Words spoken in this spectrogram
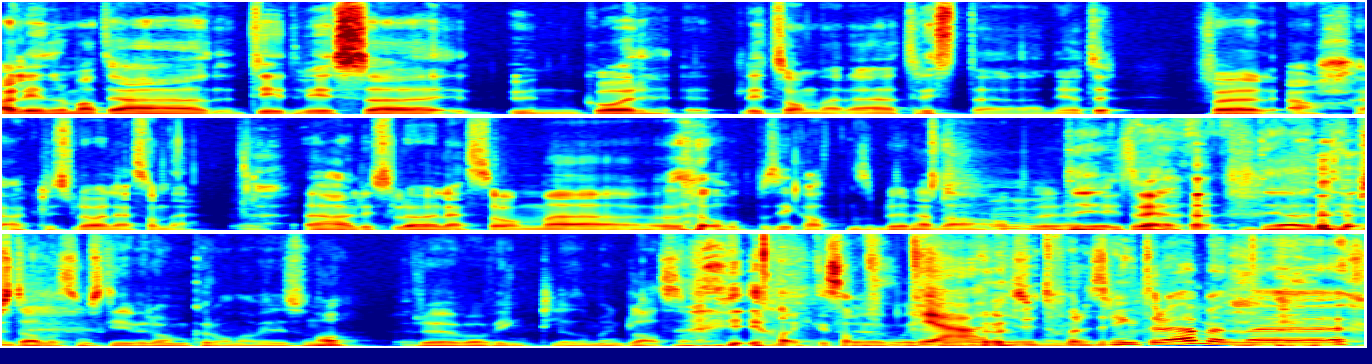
ærlig innrømme at jeg tidvis eh, unngår litt sånne der, eh, triste nyheter. For ja, jeg har ikke lyst til å lese om det. Jeg har lyst til å lese om uh, holdt på å si katten som blir redda opp i- Det i er, treet. det er et tips til alle som skriver om koronaviruset nå. Prøv å vinkle det som en gladsak. ja, ikke sant? Det er en utfordring, tror jeg, men eh,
